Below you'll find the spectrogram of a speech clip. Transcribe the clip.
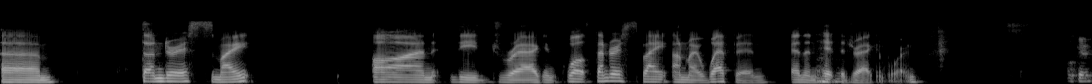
Um, Thunderous Smite on the dragon. Well, Thunderous Smite on my weapon, and then hit the Dragonborn. Okay.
